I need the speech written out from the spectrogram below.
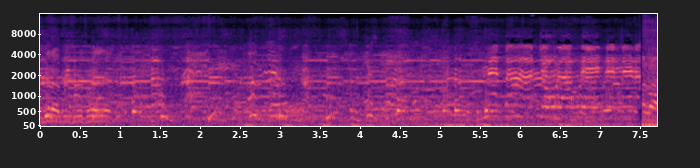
ਇੱਧਰ ਆ ਪਿੱਛੇ ਥੋੜਾ ਜਿਹਾ ਮੈਂ ਤਾਂ ਚੋਲਾ ਪੇਟ ਚੜਾ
